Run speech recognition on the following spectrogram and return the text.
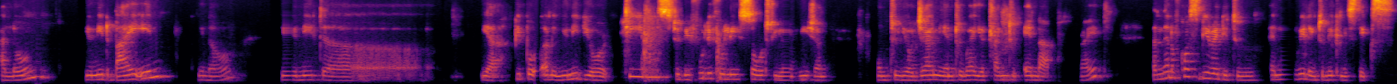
alone. You need buy in, you know, you need uh, yeah people i mean you need your teams to be fully fully sold to your vision and to your journey and to where you're trying to end up right and then of course be ready to and willing to make mistakes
